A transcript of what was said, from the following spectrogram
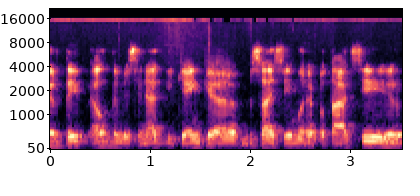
ir taip elgdamiesi netgi kenkia visai seimo reputacijai ir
